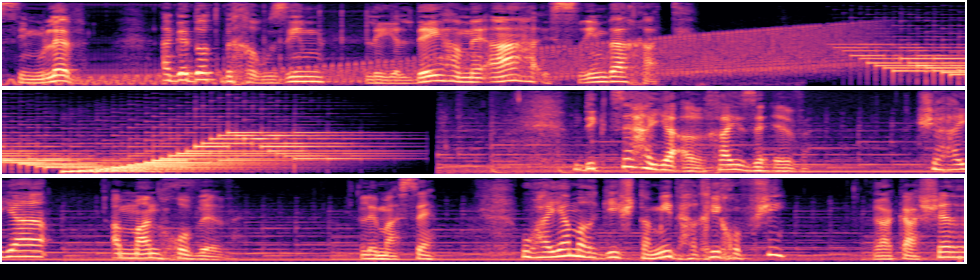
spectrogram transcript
שימו לב, אגדות בחרוזים לילדי המאה ה-21. בקצה היער חי זאב, שהיה אמן חובב. למעשה, הוא היה מרגיש תמיד הכי חופשי, רק כאשר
